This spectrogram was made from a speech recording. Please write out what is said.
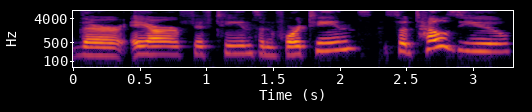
their AR-15s and 14s. So tells you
